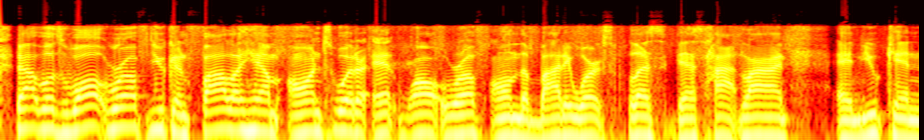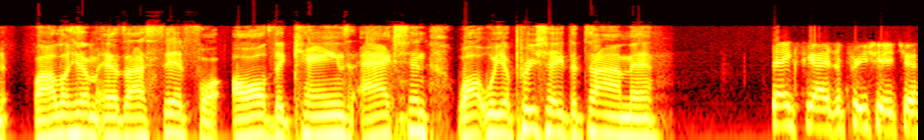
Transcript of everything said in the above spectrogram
that was Walt Ruff. You can follow him on Twitter at Walt Ruff on the Bodyworks Plus guest hotline. And you can follow him, as I said, for all the Canes action. Walt, we appreciate the time, man. Thanks, guys. Appreciate you.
